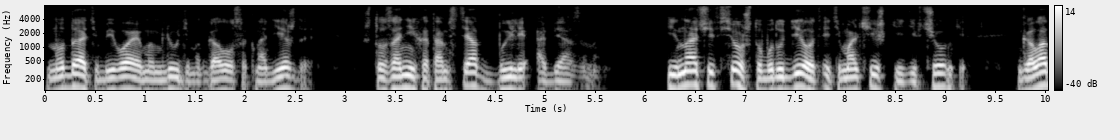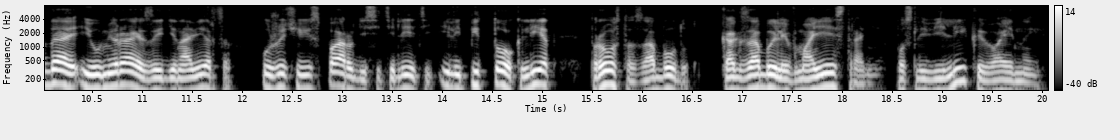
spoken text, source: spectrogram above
Но дать убиваемым людям отголосок надежды, что за них отомстят, были обязаны. Иначе все, что будут делать эти мальчишки и девчонки, голодая и умирая за единоверцев, уже через пару десятилетий или пяток лет просто забудут, как забыли в моей стране после Великой войны.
